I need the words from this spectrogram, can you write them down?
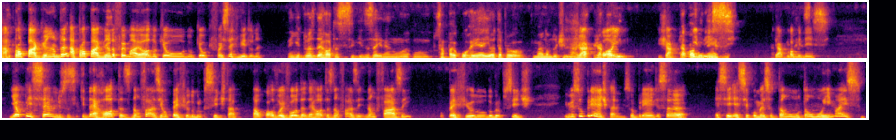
A propaganda, a propaganda foi maior do que, o, do que o que foi servido, né? Vem de duas derrotas seguidas aí, né? Um, um Sampaio Correia e outra pro. Como é o nome do time? Jacob, Jacobinense. Jacobinense. E eu pensei, nisso assim, que derrotas não faziam o perfil do Grupo City, tá? Tal qual o Voivoda, derrotas não fazem, não fazem o perfil do, do Grupo City. E me surpreende, cara. Me surpreende essa, esse, esse começo tão, tão ruim, mas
